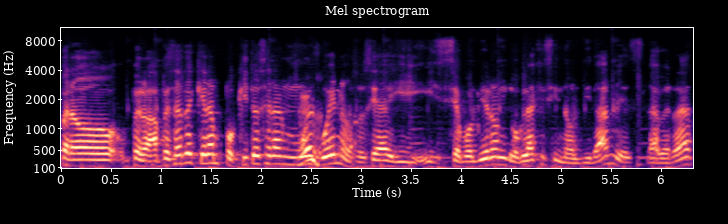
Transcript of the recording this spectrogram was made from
pero, pero a pesar de que eran poquitos, eran muy buenos, o sea, y, y se volvieron doblajes inolvidables, la verdad.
